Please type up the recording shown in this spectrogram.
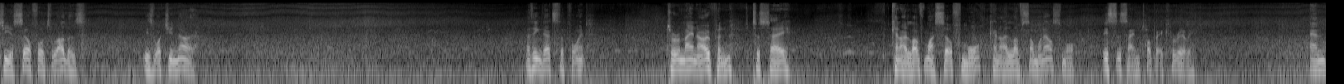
to yourself or to others is what you know. I think that's the point. To remain open to say, can I love myself more? Can I love someone else more? It's the same topic, really. And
